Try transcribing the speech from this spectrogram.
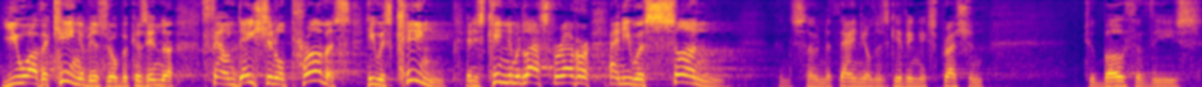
you are the king of Israel because in the foundational promise, he was king and his kingdom would last forever and he was son. And so Nathaniel is giving expression to both of these.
